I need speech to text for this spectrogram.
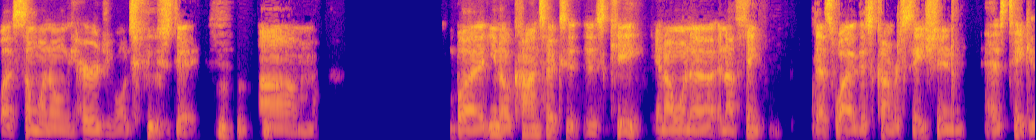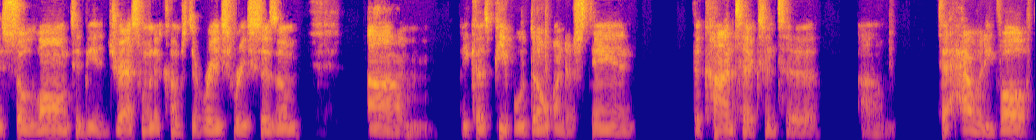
But someone only heard you on Tuesday. um, but you know, context is key, and I want to, and I think that's why this conversation has taken so long to be addressed when it comes to race, racism, um, because people don't understand the context into um, to how it evolved.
